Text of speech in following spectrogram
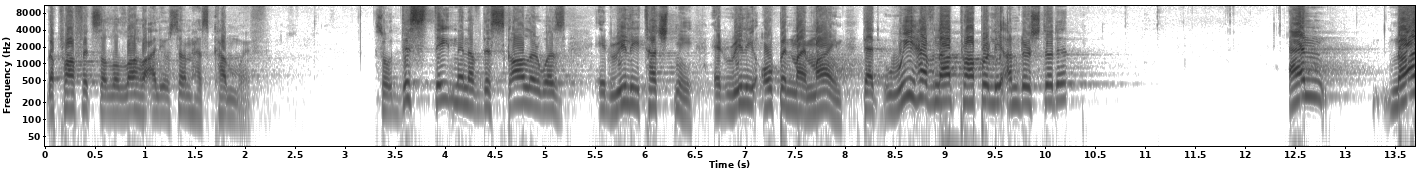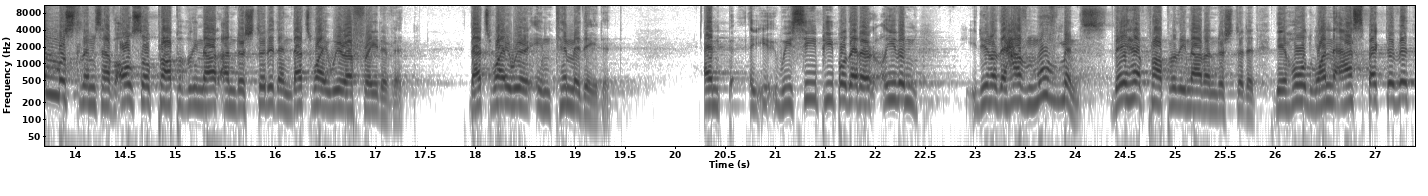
the Prophet has come with. So, this statement of this scholar was, it really touched me. It really opened my mind that we have not properly understood it. And non Muslims have also probably not understood it, and that's why we're afraid of it. That's why we're intimidated. And we see people that are even, you know, they have movements. They have properly not understood it. They hold one aspect of it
